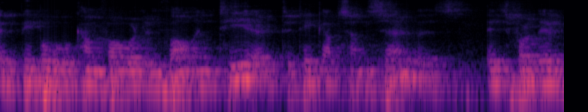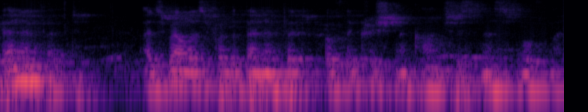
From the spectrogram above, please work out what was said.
if people will come forward and volunteer to take up some service, it's for their benefit as well as for the benefit of the Krishna consciousness movement.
